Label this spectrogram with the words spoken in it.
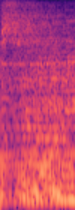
Christ.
